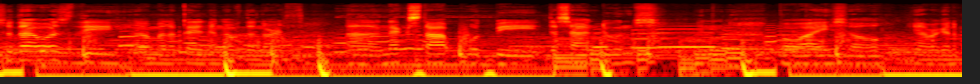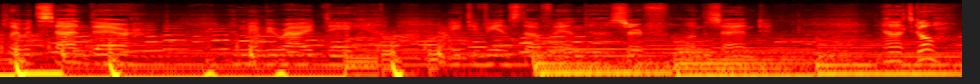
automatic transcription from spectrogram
So that was the uh, Malacanang of the North. Uh, next stop would be the sand dunes in Paoay. So yeah, we're gonna play with sand there and maybe ride the ATV and stuff and surf on the sand. Yeah, let's go.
